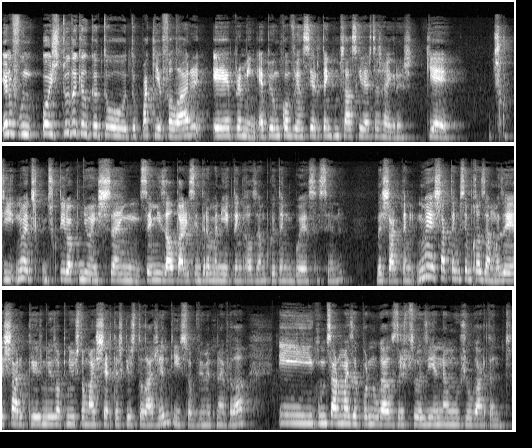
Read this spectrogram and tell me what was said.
Eu, no fundo, hoje, tudo aquilo que eu estou para aqui a falar é para mim, é para eu me convencer que tenho que começar a seguir estas regras, que é discutir, não é discutir opiniões sem, sem me exaltar e sem ter a mania que tenho razão, porque eu tenho boa essa cena. De achar que tenho, não é achar que tenho sempre razão, mas é achar que as minhas opiniões estão mais certas que as de toda a gente, e isso obviamente não é verdade. E começar mais a pôr no lugar das outras pessoas e a não julgar tanto.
